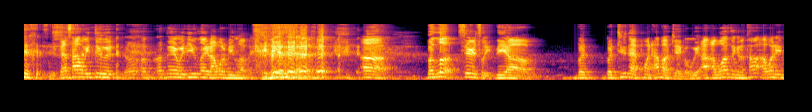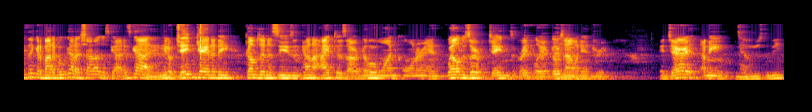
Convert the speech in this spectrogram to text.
If that's how we do it uh, up, up there with you later, I want to be Lummie. uh, but look, seriously, the. Uh, but but to that point, how about Jay? But we I, I wasn't gonna talk. I wasn't even thinking about it. But we gotta shout out this guy. This guy, you know, Jadon Canady comes in the season, kind of hyped as our number one corner, and well deserved. Jadon's a great player. Goes down with injury. And Jared, I mean, Never missed a beat.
